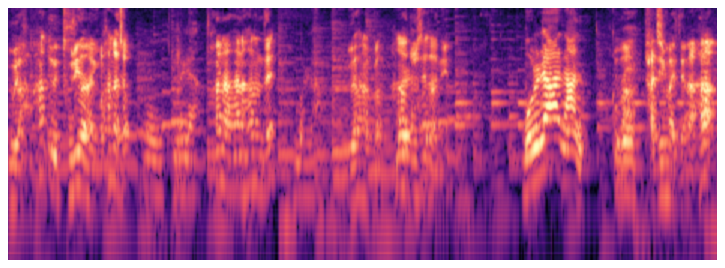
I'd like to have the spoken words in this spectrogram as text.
왜, 하, 왜 둘이 하나 이거 하나죠? 응, 몰라. 하나 하나 하는데 몰라. 왜 하나일까? 하나. 둘 셋 아니에요? 몰라 난. 그거 왜? 다짐할 때는 하나.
